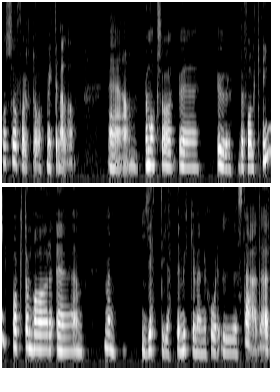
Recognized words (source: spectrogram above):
Och så folk då mittemellan. Eh, de har också urbefolkning och de har eh, men, jätte, jättemycket människor i städer.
